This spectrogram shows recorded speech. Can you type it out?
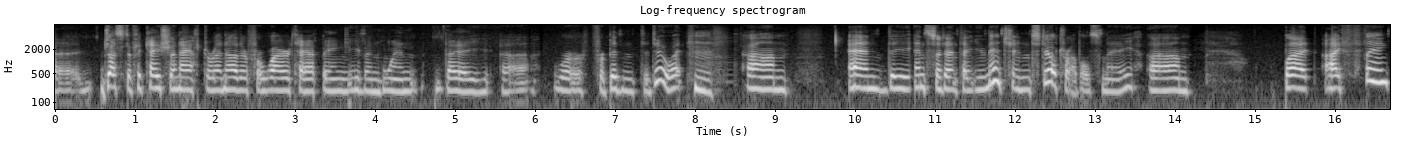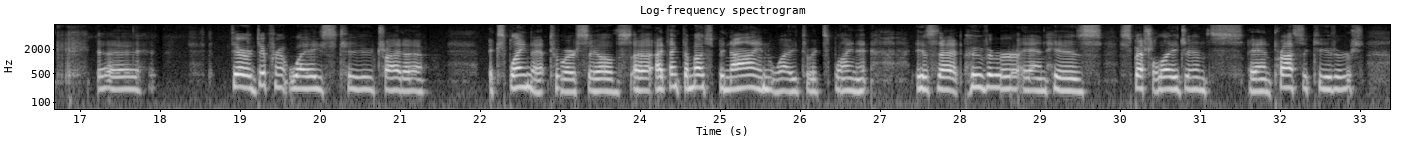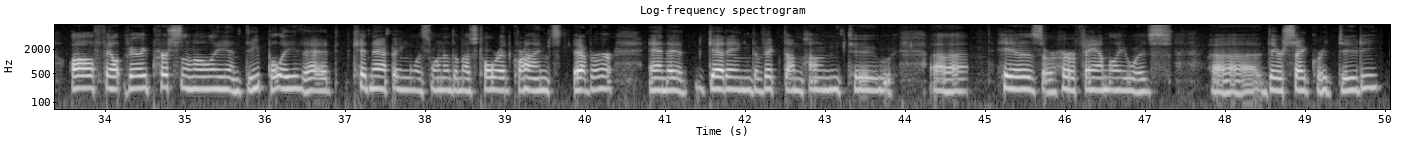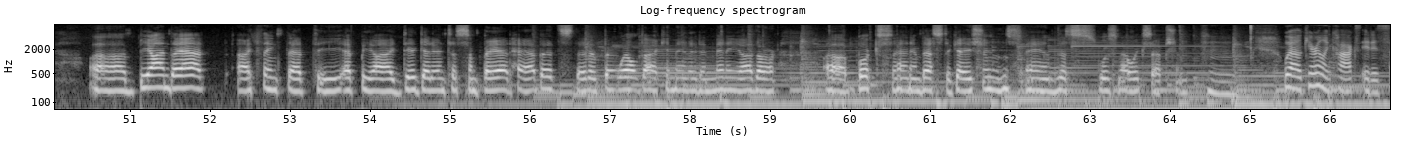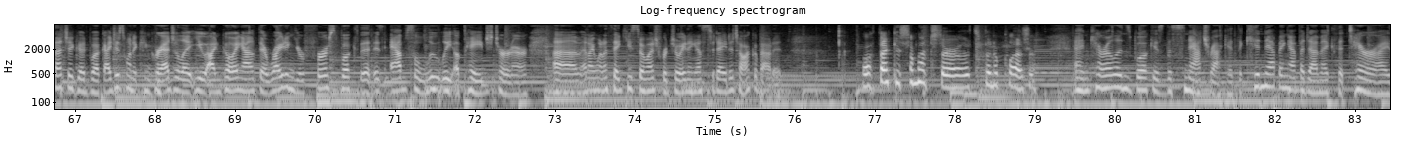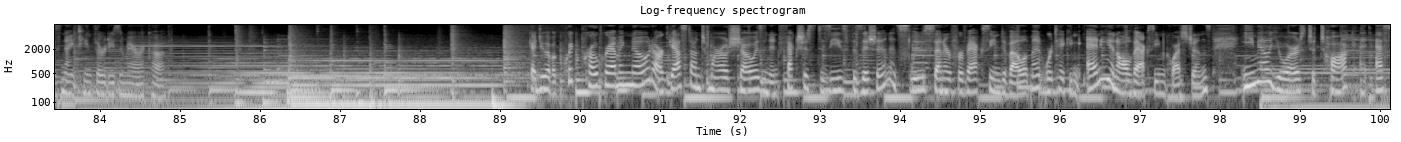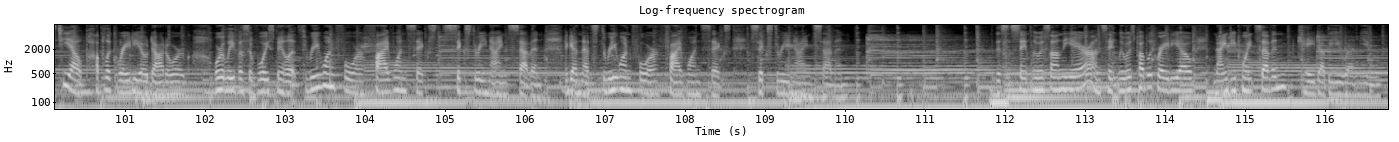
uh, justification after another for wiretapping, even when they uh, were forbidden to do it. Hmm. Um, and the incident that you mentioned still troubles me. Um, but I think uh, there are different ways to try to explain that to ourselves. Uh, I think the most benign way to explain it is that Hoover and his special agents and prosecutors all felt very personally and deeply that kidnapping was one of the most horrid crimes ever, and that getting the victim home to uh, his or her family was uh, their sacred duty. Uh, beyond that, I think that the FBI did get into some bad habits that have been well documented in many other uh, books and investigations, and this was no exception. Hmm. Well, Carolyn Cox, it is such a good book. I just want to congratulate you on going out there writing your first book that is absolutely a page turner. Um, and I want to thank you so much for joining us today to talk about it. Well, thank you so much, Sarah. It's been a pleasure. And Carolyn's book is The Snatch Racket, the kidnapping epidemic that terrorized 1930s America. I do have a quick programming note. Our guest on tomorrow's show is an infectious disease physician at SLU's Center for Vaccine Development. We're taking any and all vaccine questions. Email yours to talk at stlpublicradio.org or leave us a voicemail at 314 516 6397. Again, that's 314 516 6397. This is St. Louis on the Air on St. Louis Public Radio, 90.7 KWMU.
